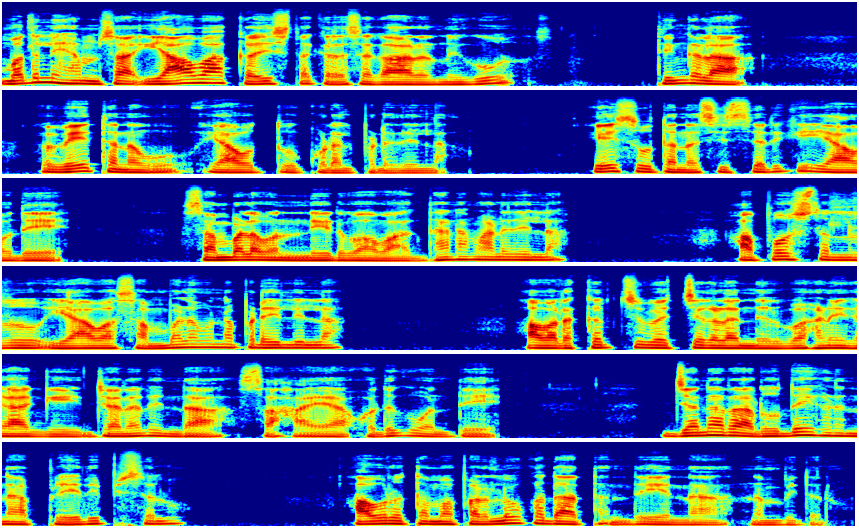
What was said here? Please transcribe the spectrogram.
ಮೊದಲನೇ ಅಂಶ, ಯಾವ ಕ್ರೈಸ್ತ ಕೆಲಸಗಾರನಿಗೂ ತಿಂಗಳ ವೇತನವು ಯಾವತ್ತೂ ಕೊಡಲ್ಪಡಲಿಲ್ಲ. ಏಸು ತನ್ನ ಶಿಷ್ಯರಿಗೆ ಯಾವುದೇ ಸಂಬಳವನ್ನು ನೀಡುವ ವಾಗ್ದಾನ ಮಾಡಲಿಲ್ಲ. ಅಪೋಸ್ಟಲರು ಯಾವ ಸಂಬಳವನ್ನು ಪಡೆಯಲಿಲ್ಲ? ಅವರ ಖರ್ಚು ವೆಚ್ಚಗಳ ನಿರ್ವಹಣೆಗಾಗಿ ಜನರಿಂದ ಸಹಾಯ ಒದಗುವಂತೆ ಜನರ ಹೃದಯಗಳನ್ನು ಪ್ರೇರೇಪಿಸಲು ಅವರು ತಮ್ಮ ಪರಲೋಕದ ತಂದೆಯನ್ನು ನಂಬಿದರು.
